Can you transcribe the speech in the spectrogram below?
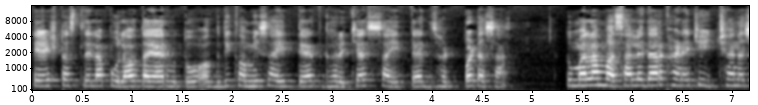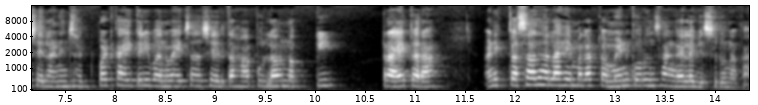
टेस्ट असलेला पुलाव तयार होतो. अगदी कमी साहित्यात घरच्याच साहित्यात झटपट असा. तुम्हाला मसालेदार खाण्याची इच्छा नसेल आणि झटपट काहीतरी बनवायचं असेल तर हा पुलाव नक्की ट्राय करा. आणि कसा झाला हे मला कमेंट करून सांगायला विसरू नका.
